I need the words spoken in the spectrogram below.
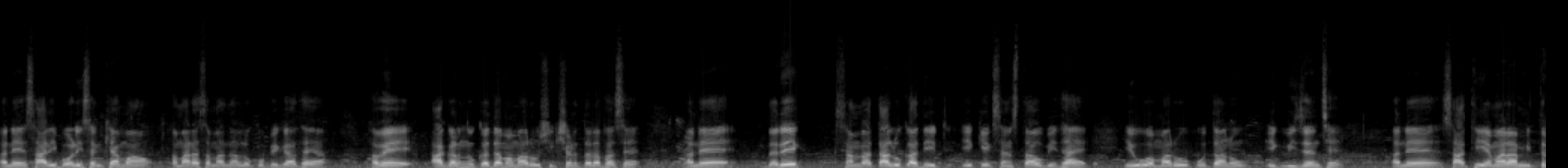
અને સારી બહોળી સંખ્યામાં અમારા સમાજના લોકો ભેગા થયા. હવે આગળનું કદમ અમારું શિક્ષણ તરફ હશે અને દરેક તાલુકા દીઠ એક એક સંસ્થા ઊભી થાય એવું અમારું પોતાનું એક વિઝન છે. અને સાથી, અમારા મિત્ર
